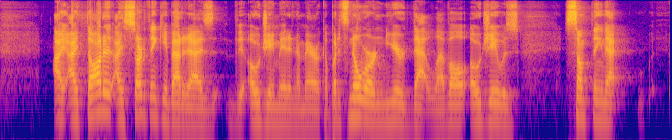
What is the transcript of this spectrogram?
I, I thought it. I started thinking about it as the OJ made in America, but it's nowhere near that level. OJ was something that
